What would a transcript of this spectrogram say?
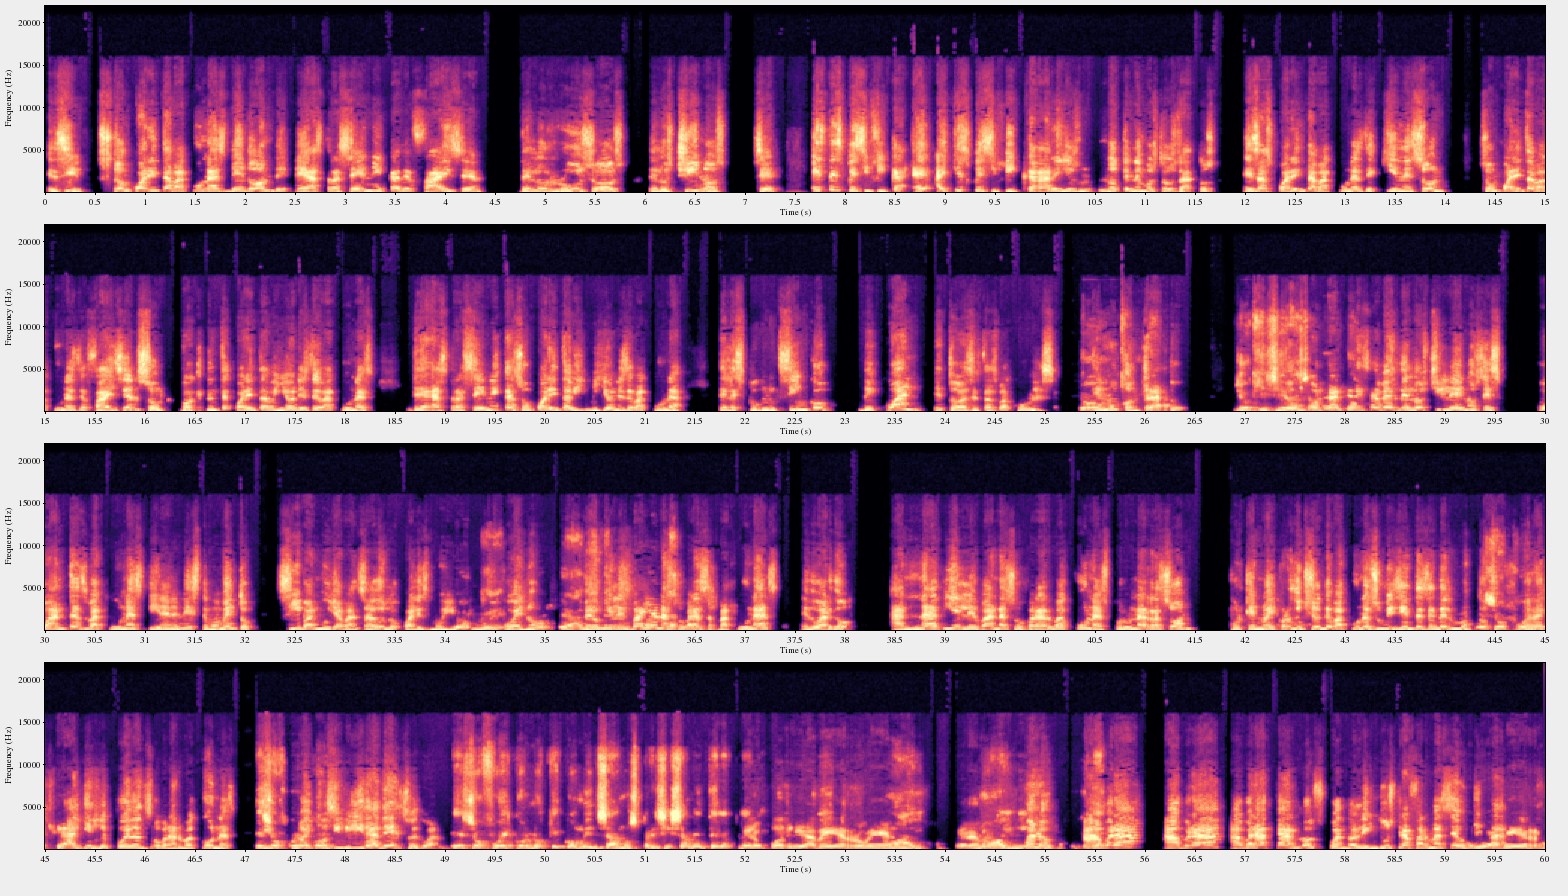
Es decir, son 40 vacunas de dónde? De AstraZeneca, de Pfizer, de los rusos, de los chinos. O sea, este especifica, eh, hay que especificar, ellos no tenemos los datos, esas 40 vacunas de quiénes son. Son 40 vacunas de Pfizer, son 40 millones de vacunas de AstraZeneca, son 40 millones de vacuna del Sputnik 5. ¿De cuál de todas estas vacunas? Tienen un contrato. Yo quisiera. Lo importante de saber de los chilenos es cuántas vacunas tienen en este momento. Sí van muy avanzados, lo cual es muy, muy bueno, pero que les vayan a sobrar vacunas, Eduardo, a nadie le van a sobrar vacunas por una razón, porque no hay producción de vacunas suficientes en el mundo para que a alguien le puedan sobrar vacunas. no hay posibilidad de eso, Eduardo. Eso fue con lo que comenzamos precisamente la Pero podría haber, Rubén. No hay, bueno, habrá, habrá, habrá, Carlos, cuando la industria farmacéutica. Haber.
